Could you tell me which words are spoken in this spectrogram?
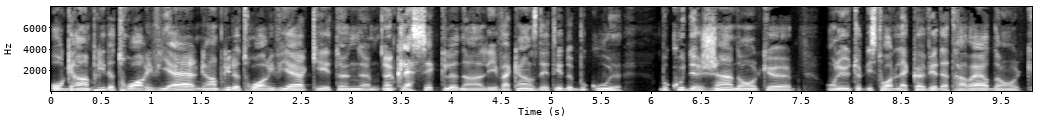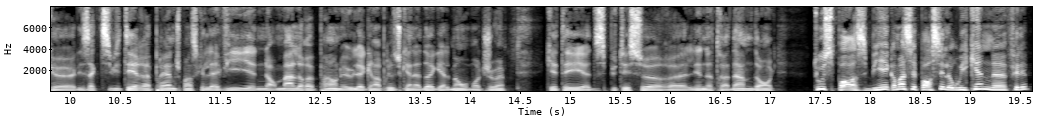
au Grand Prix de Trois-Rivières. Grand Prix de Trois-Rivières qui est un, classique dans les vacances d'été de beaucoup, beaucoup de gens. Donc, euh, on a eu toute l'histoire de la COVID à travers. Donc, les activités reprennent. Je pense que la vie normale reprend. On a eu le Grand Prix du Canada également au mois de juin qui été disputé sur l'île Notre-Dame. Donc, tout se passe bien. Comment s'est passé le week-end, euh, Philippe?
